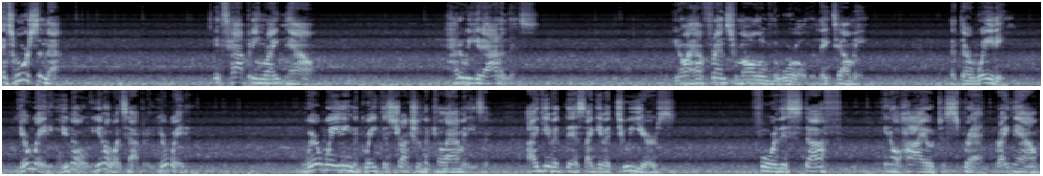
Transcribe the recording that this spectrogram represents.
It's worse than that. It's happening right now. How do we get out of this? You know, I have friends from all over the world, and they tell me that they're waiting. You're waiting. You know, you know what's happening. You're waiting. We're waiting the great destruction, the calamities, and I give it this. I give it two years for this stuff in Ohio to spread. Right now,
